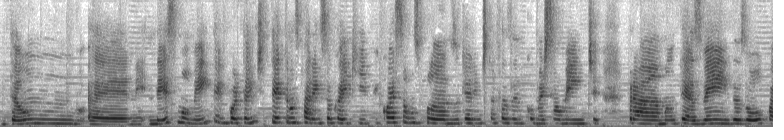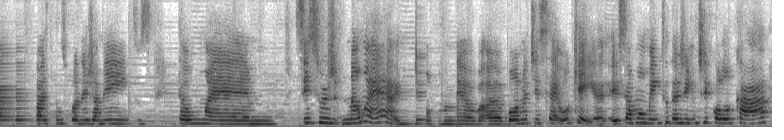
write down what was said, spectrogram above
Então, é, nesse momento, é importante ter transparência com a equipe, quais são os planos, o que a gente está fazendo comercialmente para manter as vendas, ou quais, quais são os planejamentos. Então, é, se isso não é, de novo, né, a boa notícia é, ok, esse é o momento da gente colocar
